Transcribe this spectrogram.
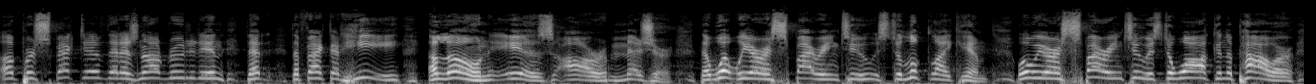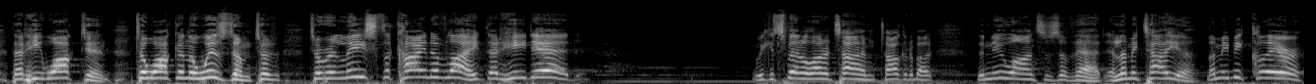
of perspective that is not rooted in that the fact that He alone is our measure. That what we are aspiring to is to look like Him. What we are aspiring to is to walk in the power that He walked in, to walk in the wisdom, to, to release the kind of light that He did. We could spend a lot of time talking about the nuances of that. And let me tell you, let me be clear,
